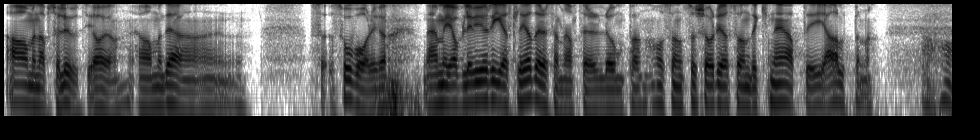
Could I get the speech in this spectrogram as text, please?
Ja men absolut, ja, ja. ja men det, så, så var det ju. Nej, men jag blev ju resledare sen efter lumpen och sen så körde jag sönder knät i Alperna. Jaha.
